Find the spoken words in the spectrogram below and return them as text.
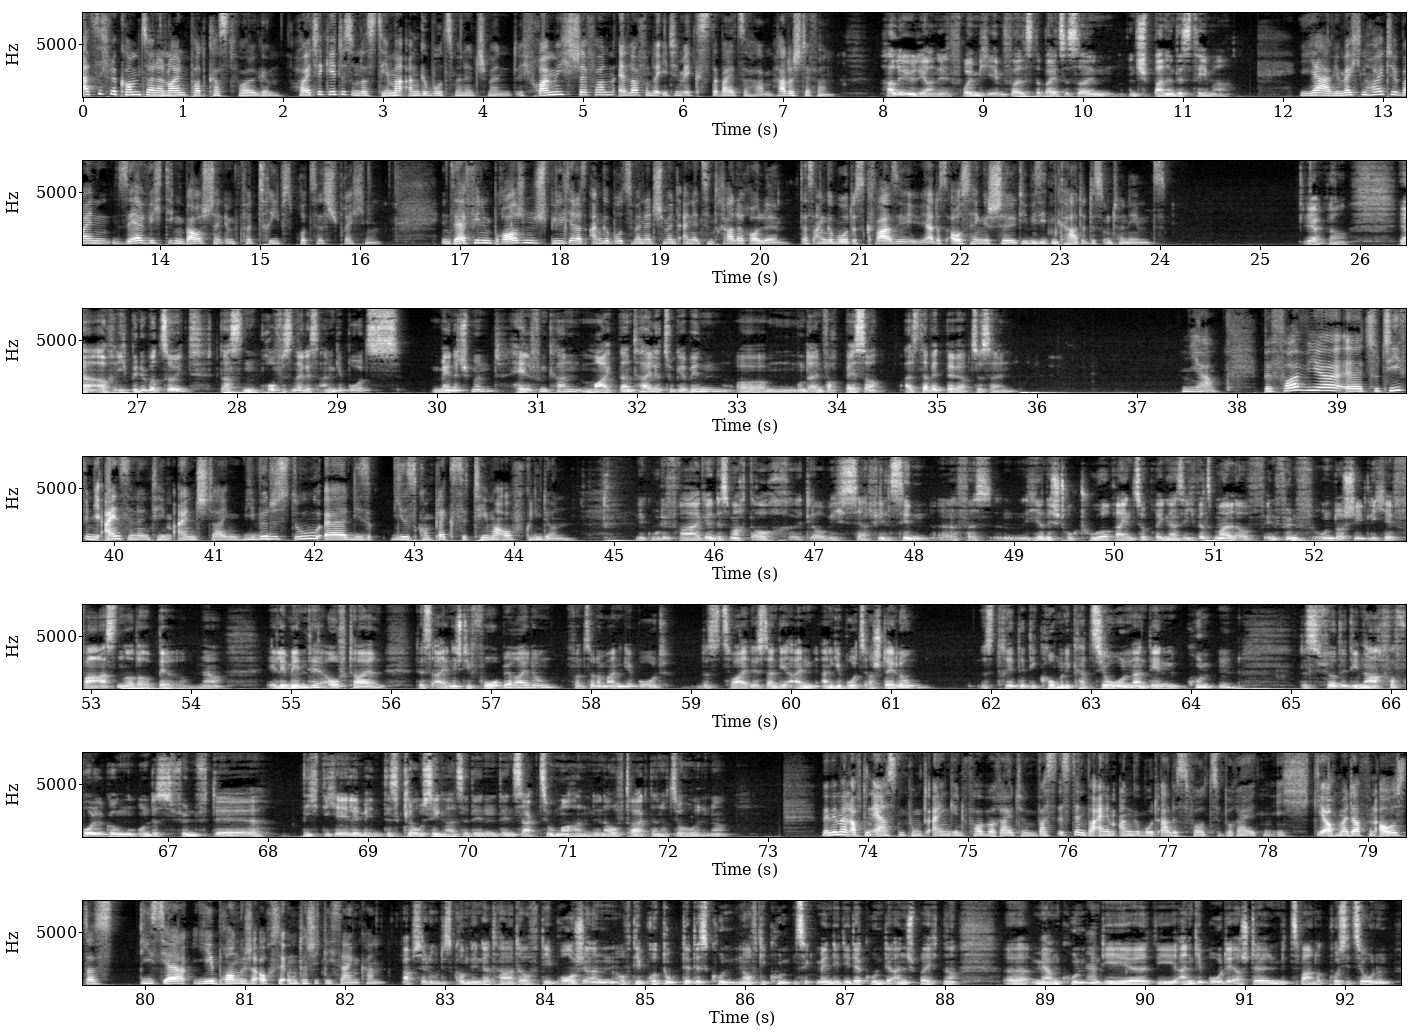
Herzlich willkommen zu einer neuen Podcast-Folge. Heute geht es um das Thema Angebotsmanagement. Ich freue mich, Stefan Eller von der ITMX dabei zu haben. Hallo Stefan. Hallo Juliane, ich freue mich ebenfalls dabei zu sein. Ein spannendes Thema. Ja, wir möchten heute über einen sehr wichtigen Baustein im Vertriebsprozess sprechen. In sehr vielen Branchen spielt ja das Angebotsmanagement eine zentrale Rolle. Das Angebot ist quasi ja das Aushängeschild, die Visitenkarte des Unternehmens. Ja, klar. Ja, auch ich bin überzeugt, dass ein professionelles Angebots Management helfen kann, Marktanteile zu gewinnen ähm, und einfach besser als der Wettbewerb zu sein. Ja, bevor wir äh, zu tief in die einzelnen Themen einsteigen, wie würdest du äh, diese, dieses komplexe Thema aufgliedern? Eine gute Frage und das macht auch, glaube ich, sehr viel Sinn, äh, hier eine Struktur reinzubringen. Also ich würde es mal auf in fünf unterschiedliche Phasen oder ja, Elemente aufteilen. Das eine ist die Vorbereitung von so einem Angebot. Das zweite ist dann die An Angebotserstellung. Das dritte die Kommunikation an den Kunden. Das vierte die Nachverfolgung und das fünfte wichtige Element das Closing, also den, den Sack zumachen, den Auftrag dann zu holen. Ne? Wenn wir mal auf den ersten Punkt eingehen, Vorbereitung, was ist denn bei einem Angebot alles vorzubereiten? Ich gehe auch mal davon aus, dass dies ja je Branche auch sehr unterschiedlich sein kann. Absolut. Es kommt in der Tat auf die Branche an, auf die Produkte des Kunden, auf die Kundensegmente, die der Kunde anspricht. Ne? Äh, wir haben Kunden, ja. die die Angebote erstellen mit 200 Positionen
